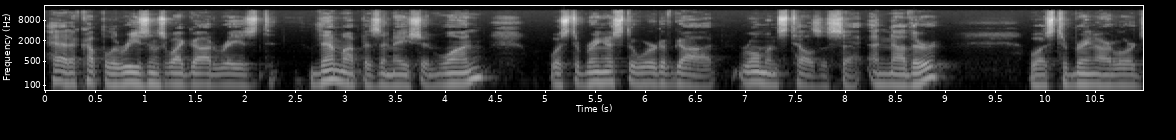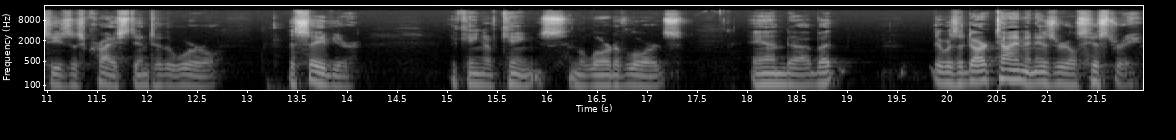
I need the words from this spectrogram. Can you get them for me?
had a couple of reasons why God raised them up as a nation. One was to bring us the Word of God. Romans tells us that. Another was to bring our Lord Jesus Christ into the world, the Savior the King of Kings and the Lord of Lords. And uh, but there was a dark time in Israel's history.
